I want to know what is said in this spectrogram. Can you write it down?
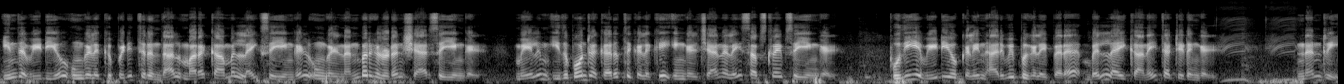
இந்த வீடியோ உங்களுக்கு பிடித்திருந்தால் மறக்காமல் லைக் செய்யுங்கள் உங்கள் நண்பர்களுடன் ஷேர் செய்யுங்கள். மேலும் இதுபோன்ற கருத்துக்களுக்கு எங்கள் சேனலை சப்ஸ்கிரைப் செய்யுங்கள். புதிய வீடியோக்களின் அறிவிப்புகளை பெற பெல் ஐக்கானை தட்டிடுங்கள் நன்றி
